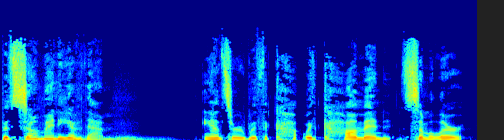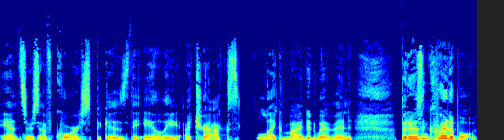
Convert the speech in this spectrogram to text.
But so many of them answered with with common similar answers, of course, because the ALE attracts like-minded women. But it was incredible.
